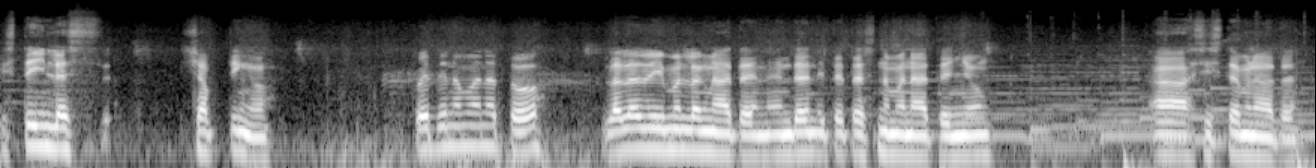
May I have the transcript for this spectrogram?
stainless shafting oh. Pwede naman na to, lalaliman lang natin and then itetest naman natin yung ah, system natin.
